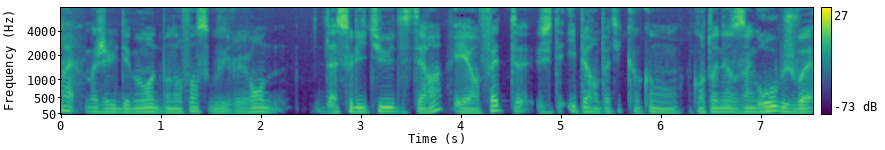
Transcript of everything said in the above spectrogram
Ouais. Moi j'ai eu des moments de mon enfance où il y avait vraiment de la solitude, etc. Et en fait, j'étais hyper empathique. Quand, quand, quand on est dans un groupe, je vois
